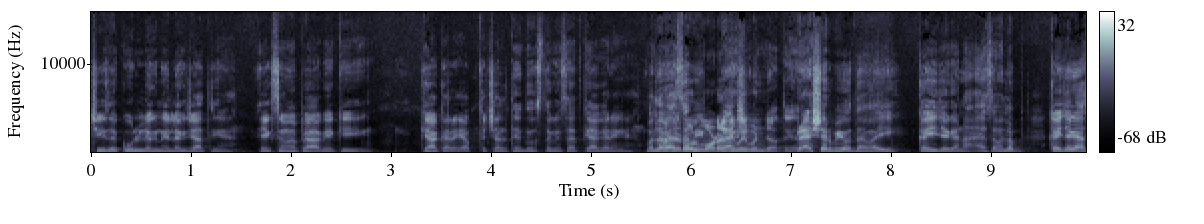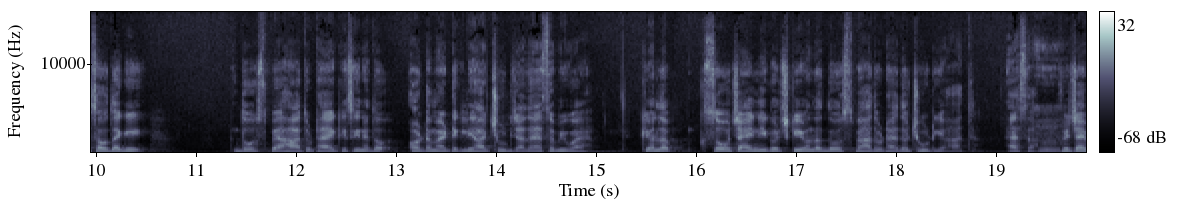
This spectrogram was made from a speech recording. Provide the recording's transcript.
चीज़ें कूल लगने लग जाती हैं। एक समय पे आगे कि क्या करें? अब तो चलते हैं दोस्तों के साथ क्या करेंगे? मतलब ऐसा रोल मॉडल ही वही बन जाते हैं। प्रेशर भी होता है भाई कई जगह ना ऐसा मतलब कई जगह ऐसा होता है कि दोस्त पे हाथ उठाया किसी ने तो ऑटोमेटिकली हाथ छूट जाता है ऐसा भी हुआ है। कि मतलब सोचा ही नहीं कुछ कि मतलब दोस्त पे हाथ उठाया तो छूट गया हाथ ऐसा। फिर चाहे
